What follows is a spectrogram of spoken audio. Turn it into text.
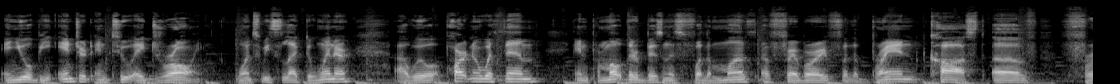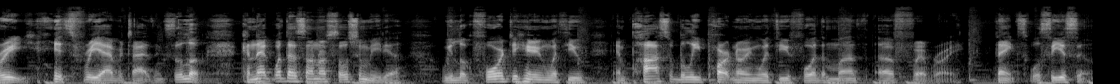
and you will be entered into a drawing. Once we select a winner, uh, we'll partner with them and promote their business for the month of February for the brand cost of free. It's free advertising. So, look, connect with us on our social media. We look forward to hearing with you and possibly partnering with you for the month of February. Thanks. We'll see you soon.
